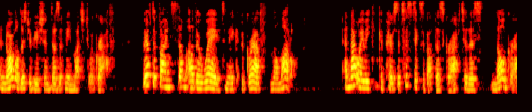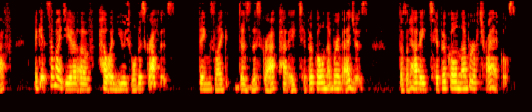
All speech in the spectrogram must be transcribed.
a normal distribution doesn't mean much to a graph we have to find some other way to make a graph null model. And that way we can compare statistics about this graph to this null graph and get some idea of how unusual this graph is. Things like, does this graph have a typical number of edges? Does it have a typical number of triangles?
